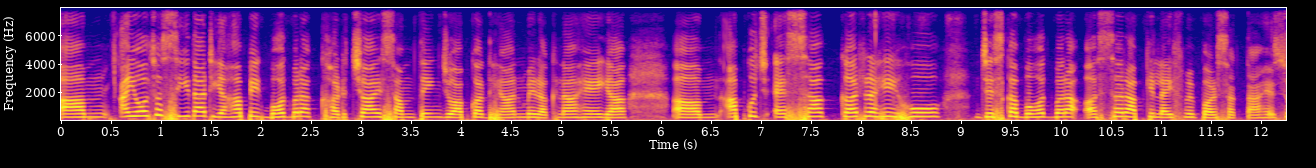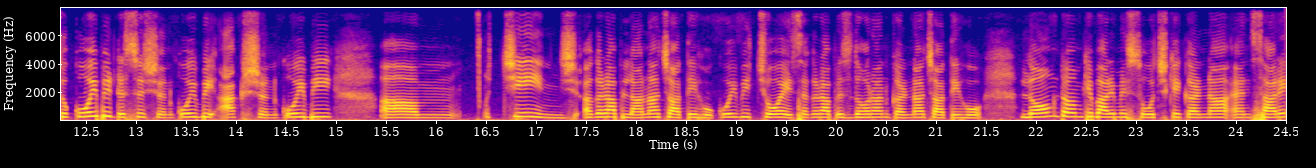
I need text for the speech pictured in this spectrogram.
आई ऑल्सो सी दैट यहाँ पे एक बहुत बड़ा खर्चा इज़ समथिंग जो आपका ध्यान में रखना है या um, आप कुछ ऐसा कर रहे हो जिसका बहुत बड़ा असर आपकी लाइफ में पड़ सकता है। सो so, कोई भी डिसीशन कोई भी एक्शन कोई भी um, चेंज अगर आप लाना चाहते हो, कोई भी चॉइस अगर आप इस दौरान करना चाहते हो लॉन्ग टर्म के बारे में सोच के करना एंड सारे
